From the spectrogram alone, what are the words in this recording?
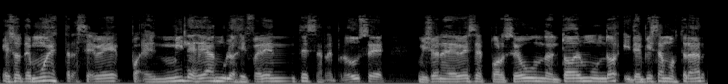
Eso te muestra, se ve en miles de ángulos diferentes, se reproduce millones de veces por segundo en todo el mundo y te empieza a mostrar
